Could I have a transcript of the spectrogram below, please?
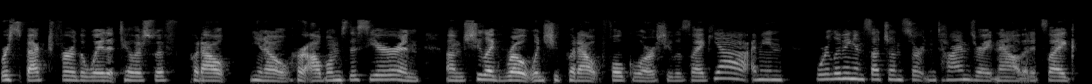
respect for the way that Taylor Swift put out you know her albums this year and um she like wrote when she put out folklore she was like yeah i mean we're living in such uncertain times right now that it's like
